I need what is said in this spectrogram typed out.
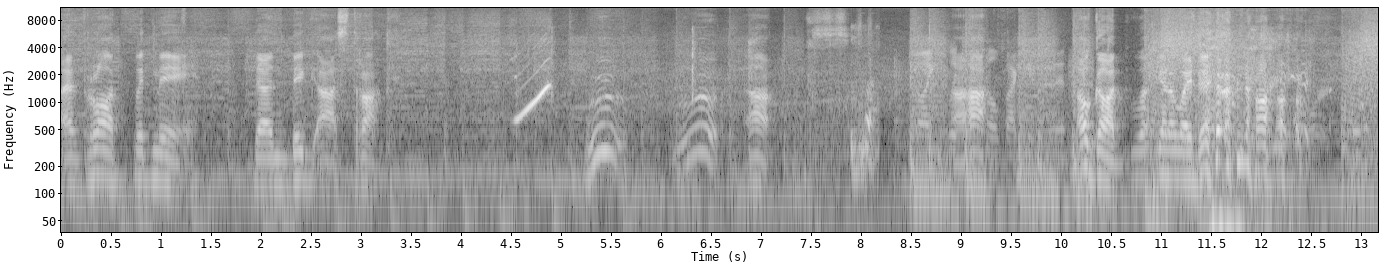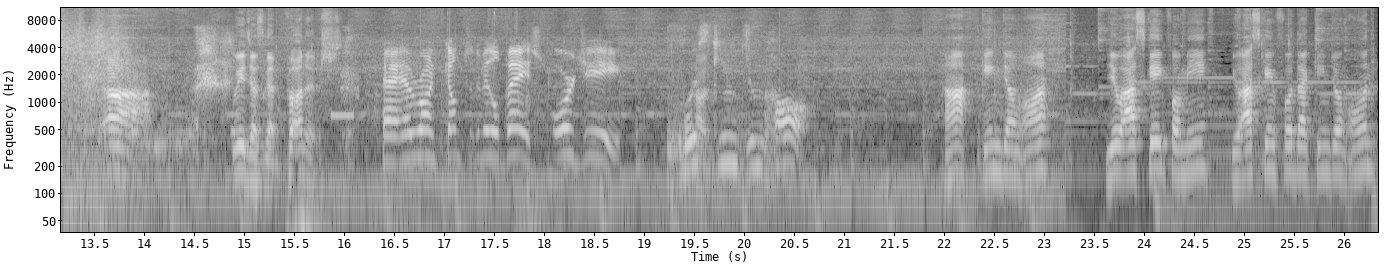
I've brought with me the big ass truck. ah, like, uh -huh. Oh god, get away there, no! ah, we just got punished. Hey everyone, come to the middle base, orgy! Where's oh. Kim Jong-ho? Huh? Kim Jong-un? You asking for me? You asking for that Kim Jong-un?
